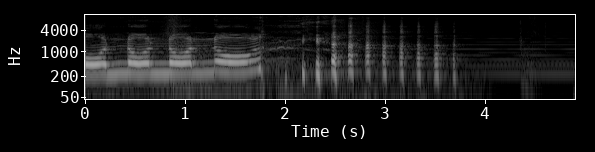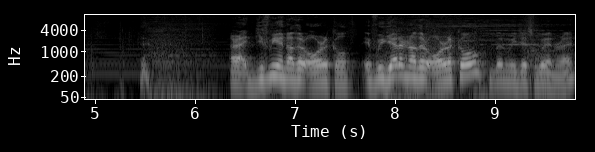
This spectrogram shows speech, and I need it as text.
Oh no, no, no. Alright, give me another Oracle. If we get another Oracle, then we just win, right?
